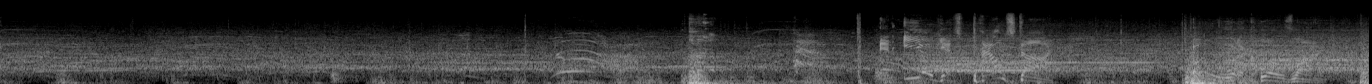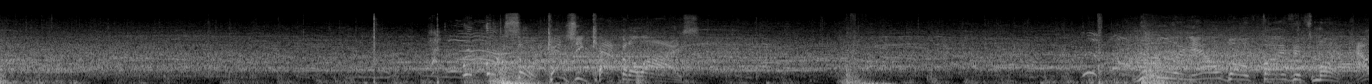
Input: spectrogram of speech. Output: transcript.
And Io gets pounced on. Oh, what a clothesline. Reversal. Can she capitalize? Rolling elbow finds its mark.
